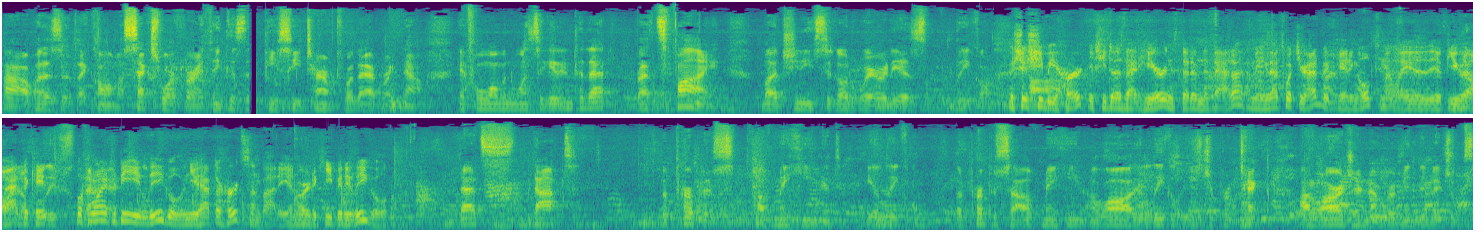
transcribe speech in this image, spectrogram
uh, what is it, they call them a sex worker, I think is the PC term for that right now. If a woman wants to get into that, that's fine, but she needs to go to where it is legal. But Should she be Uh, hurt if she does that here instead of Nevada? I mean, that's what you're advocating ultimately. If you No, advocate, well, if you want it to be illegal, then you have to hurt somebody in order to keep it illegal. That's not the purpose of making it illegal. The purpose of making a law illegal is to protect a larger number of individuals.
